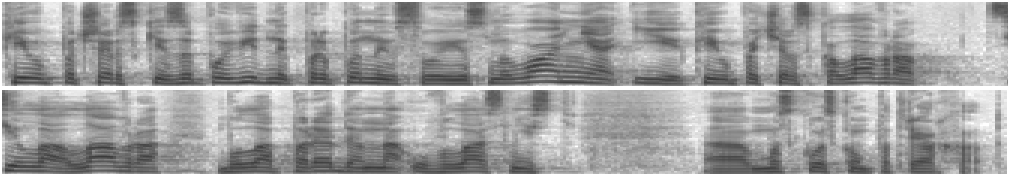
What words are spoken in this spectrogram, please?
Києво-Печерський заповідник припинив своє існування, і Києво-Печерська лавра, ціла лавра була передана у власність Московському патріархату.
